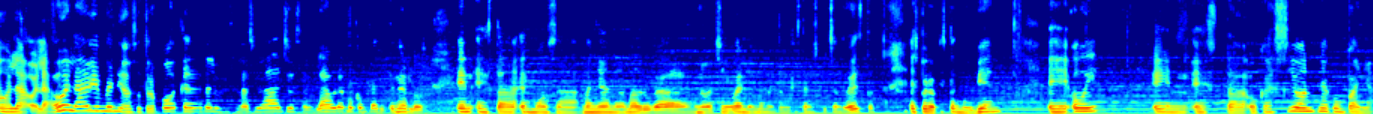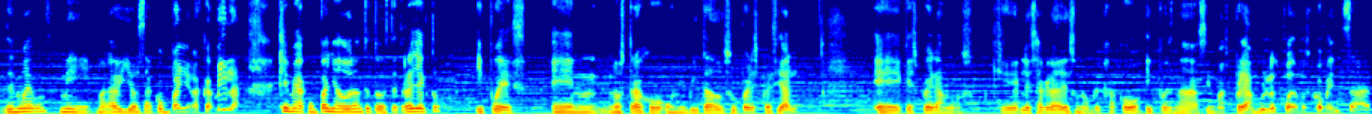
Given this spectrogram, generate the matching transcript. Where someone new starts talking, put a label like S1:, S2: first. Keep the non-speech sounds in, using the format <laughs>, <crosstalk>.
S1: Hola, hola, hola, bienvenidos a otro podcast de Luces en la Ciudad. Yo soy Laura, me complace tenerlos en esta hermosa mañana, madrugada, noche, bueno, el momento en que están escuchando esto. Espero que estén muy bien. Eh, hoy, en esta ocasión, me acompaña de nuevo mi maravillosa compañera Camila, que me ha acompañado durante todo este trayecto y pues nos trajo un invitado súper especial eh, que esperamos que les agrade. Su nombre Jacob y pues nada, sin más preámbulos podemos comenzar.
